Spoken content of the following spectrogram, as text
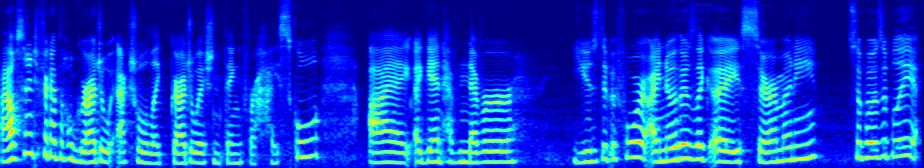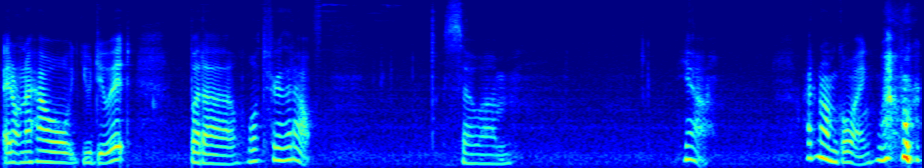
I also need to figure out the whole graduate actual like graduation thing for high school. I again have never used it before. I know there's like a ceremony supposedly. I don't know how you do it, but uh we'll have to figure that out. So um yeah. I don't know where I'm going. we're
